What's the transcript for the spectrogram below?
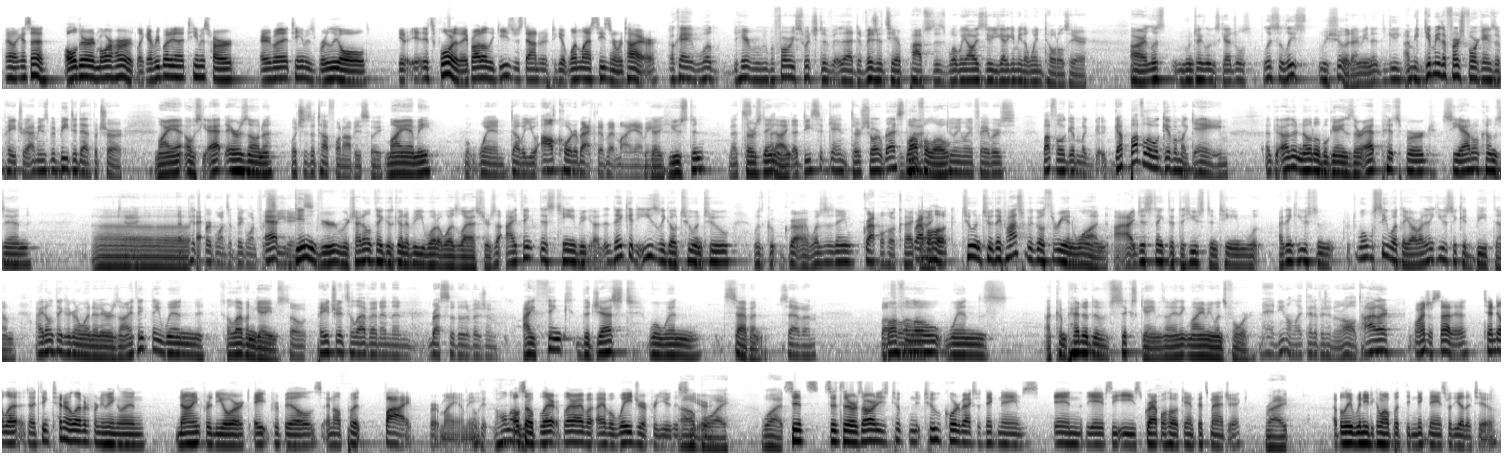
Yeah, like I said, older and more hurt. Like everybody on that team is hurt. Everybody on that team is really old. It- it's Florida. They brought all the geezers down to, to get one last season and retire. Okay, well, here before we switch to uh, divisions here, Pops, is what we always do. You got to give me the win totals here. All right, let's we want to take a look at schedules. At least, at least we should. I mean, it, you, I mean, give me the first four games of Patriot. I mean, it's been beat to death, but sure, Miami, oh, excuse- at Arizona, which is a tough one, obviously. Miami, Win W. I'll quarterback them at Miami. okay, Houston, That's Thursday a- night. A decent game. Third short rest. Buffalo. Doing any favors. Buffalo give them a Buffalo will give them a game. Uh, the other notable games, they're at Pittsburgh. Seattle comes in. Uh, that Pittsburgh one's a big one for at seedings. Denver, which I don't think is going to be what it was last year. So I think this team, uh, they could easily go two and two with Gr- Gr- uh, what is his name? Grapple hook. That Grapple guy. hook. Two and two. They possibly could go three and one. I, I just think that the Houston team. I think Houston. Well, we'll see what they are, but I think Houston could beat them. I don't think they're going to win at Arizona. I think they win eleven games. So Patriots eleven, and then rest of the division I think the Jest will win seven. seven. Buffalo. wins a competitive six games, and I think Miami wins four. Man, you don't like that division at all, Tyler. Well, I just said it. Ten to ele- I think ten or eleven for New England, nine for New York, eight for Bills, and I'll put five for Miami. Okay, hold on. Also, Blair, Blair, I have a, I have a wager for you this Oh year. Oh boy, what? Since since there's already two two quarterbacks with nicknames in the AFC East, Grapple Hook and Fitzmagic, Right. I believe we need to come up with the nicknames for the other two.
